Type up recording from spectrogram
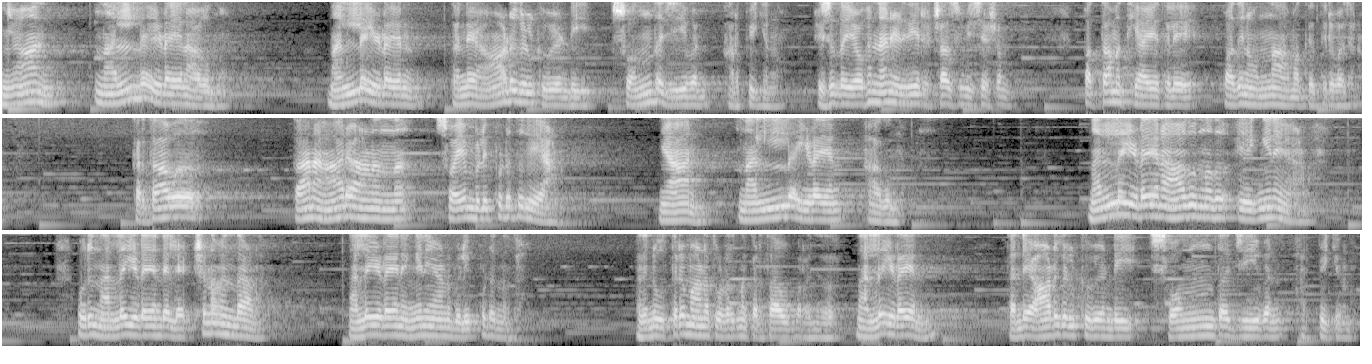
ഞാൻ നല്ല ഇടയനാകുന്നു. നല്ല ഇടയൻ തന്റെ ആടുകൾക്ക് വേണ്ടി സ്വന്തം ജീവൻ അർപ്പിക്കുന്നു. വിശുദ്ധ യോഹന്നാൻ എഴുതിയ രക്ഷാസുവിശേഷം പത്താം അധ്യായത്തിലെ പതിനൊന്നാമത്തെ തിരുവചനം. കർത്താവ് താൻ ആരാണെന്ന് സ്വയം വെളിപ്പെടുത്തുകയാണ്. ഞാൻ നല്ല ഇടയൻ ആകുന്നു. നല്ല ഇടയനാകുന്നത് എങ്ങനെയാണ്? ഒരു നല്ല ഇടയന്റെ ലക്ഷണം എന്താണ്? നല്ല ഇടയൻ എങ്ങനെയാണ് വെളിപ്പെടുന്നത്? അതിന്റെ ഉത്തരമാണ് തുടർന്ന് കർത്താവ് പറഞ്ഞത്. നല്ല ഇടയൻ തന്റെ ആടുകൾക്ക് വേണ്ടി സ്വന്തം ജീവൻ അർപ്പിക്കുന്നു.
